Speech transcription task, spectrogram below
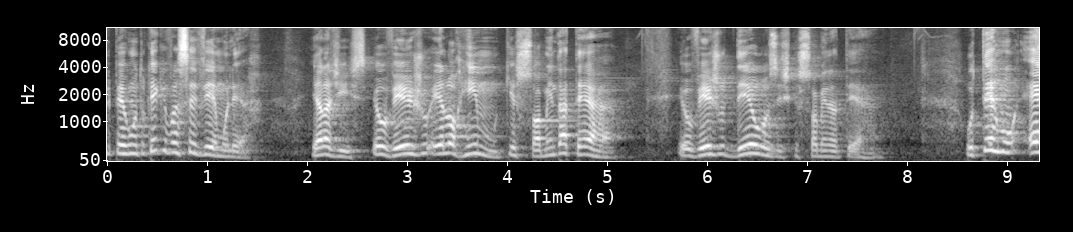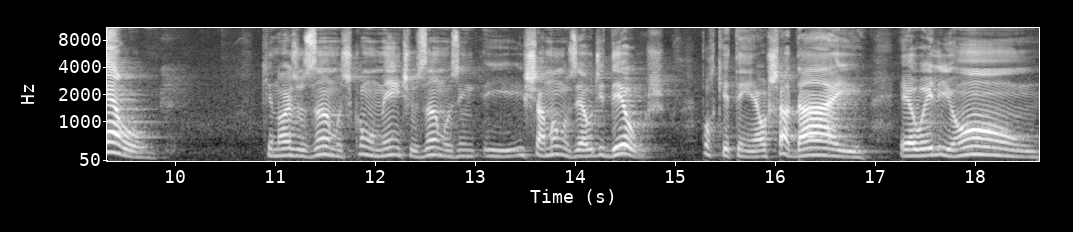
Ele pergunta: O que é que você vê, mulher? E ela diz: Eu vejo Elohim que sobem da terra. Eu vejo deuses que sobem da terra. O termo El, que nós usamos, comumente usamos e, chamamos El de Deus, porque tem El Shaddai, El Elion,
